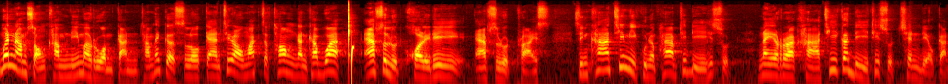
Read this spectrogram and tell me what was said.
เมื่อนำสองคำนี้มารวมกันทำให้เกิดสโลแกนที่เรามักจะท่องกันครับว่า absolute quality absolute price สินค้าที่มีคุณภาพที่ดีที่สุด ในราคาที่ก็ดีที่สุดเช่นเดียวกัน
